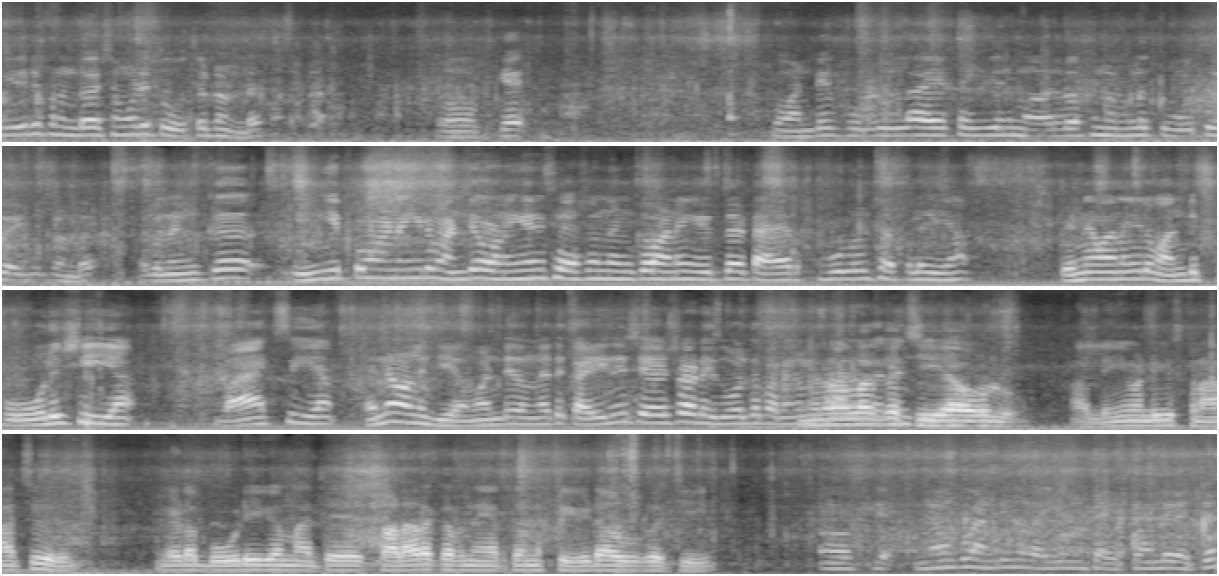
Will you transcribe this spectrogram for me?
ഈ ഒരു ഫ്രണ്ട് വശം കൂടി തൂത്തിട്ടുണ്ട്. ഓക്കെ വണ്ടി ഫുള്ളായിട്ട് ഈ ഒരു മുതൽ വശം നമ്മൾ തൂത്ത് കഴിഞ്ഞിട്ടുണ്ട്. അപ്പോൾ നിങ്ങൾക്ക് ഇനിയിപ്പോൾ വേണമെങ്കിൽ വണ്ടി ഉണങ്ങിയതിന് ശേഷം നിങ്ങൾക്ക് വേണമെങ്കിൽ ഇത് ടയർ പോളിഷ് സപ്ലൈ ചെയ്യാം. പിന്നെ വേണമെങ്കിൽ വണ്ടി പോളിഷ് ചെയ്യാം വാക്സ് ചെയ്യാം എന്നെ വേണം ചെയ്യാം. വണ്ടി നന്നായിട്ട് കഴിഞ്ഞ ശേഷമാണ് ഇതുപോലത്തെ പറഞ്ഞാൽ ചെയ്യാവുള്ളൂ. അല്ലെങ്കിൽ വണ്ടിക്ക് സ്ക്രാച്ച് വരും. നിങ്ങളുടെ ബോഡിയൊക്കെ മറ്റേ കളറൊക്കെ നേരത്തെ തന്നെ ഫീഡ് ആവുകയൊക്കെ ചെയ്യും. ഓക്കെ നമുക്ക് വണ്ടി ഒന്ന് വൈകി സൈഡ് വെച്ച്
